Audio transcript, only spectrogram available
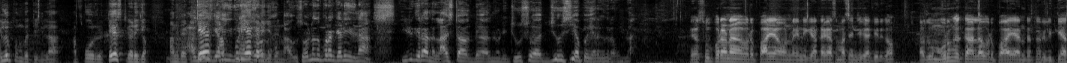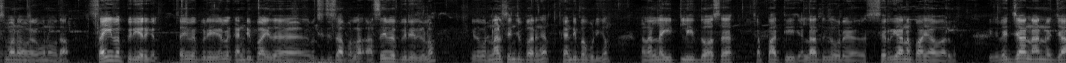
இழுப்போம் பார்த்தீங்களா? அப்போ ஒரு டேஸ்ட் கிடைக்கும். அந்த டேஸ்ட் அப்படியே கிடைக்குதுண்ணா. அவர் சொன்னது பூரா கிடைக்குதுண்ணா. இருக்கிற அந்த லாஸ்ட்டாக அதனுடைய ஜூஸாக ஜூஸியாக போய் இறங்குதுண்ணா உள்ள. சூப்பரான ஒரு பாயா ஒன்று இன்றைக்கி அட்டகாசமாக செஞ்சு காட்டியிருக்கோம். அதுவும் முருங்கைக்காயில் ஒரு பாயான்றது ஒரு வித்தியாசமான ஒரு உணவு தான். சைவ பிரியர்கள். சைவ பிரியர்கள் கண்டிப்பாக இதை ருசித்து சாப்பிட்லாம். அசைவ பிரியர்களும் இதை ஒரு நாள் செஞ்சு பாருங்கள் கண்டிப்பாக பிடிக்கும். நல்லா இட்லி தோசை சப்பாத்தி எல்லாத்துக்கும் ஒரு சரியான பாயாவாக இருக்கும். இது வெஜ்ஜா நான்வெஜ்ஜா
